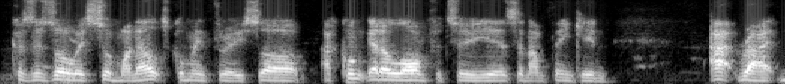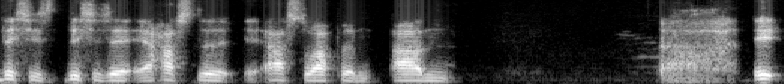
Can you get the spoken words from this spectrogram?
because there's always someone else coming through. So I couldn't get a loan for two years, and I'm thinking, ah, right, this is this is it. It has to it has to happen, and ah, it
